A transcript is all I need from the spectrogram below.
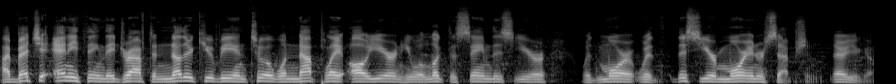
I bet you anything they draft another QB and Tua will not play all year and he will look the same this year with more with this year more interception. There you go.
